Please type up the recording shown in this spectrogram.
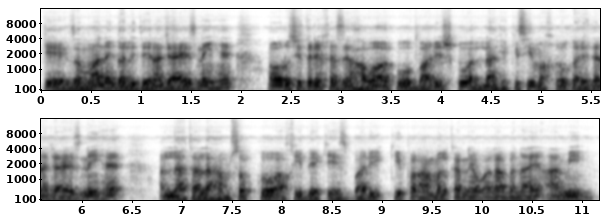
کہ ایک زمانے گالی دینا جائز نہیں ہے اور اسی طریقے سے ہوا کو، بارش کو، اللہ کے کسی مخلوق گالی دینا جائز نہیں ہے۔ اللہ تعالی ہم سب کو عقیدے کے اس باریکی پر عمل کرنے والا بنائے، آمین۔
